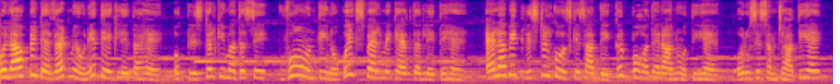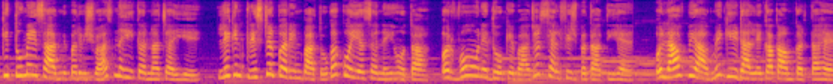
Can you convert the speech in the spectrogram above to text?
ओलाफ भी डेजर्ट में उन्हें देख लेता है और क्रिस्टल की मदद से वो उन तीनों को एक स्पेल में कैद कर लेते हैं। एला भी क्रिस्टल को उसके साथ देखकर बहुत हैरान होती है और उसे समझाती है कि तुम्हें इस आदमी पर विश्वास नहीं करना चाहिए। लेकिन क्रिस्टल पर इन बातों का कोई असर नहीं होता और वो उन्हें धोखेबाज और सेल्फिश बताती है। ओलाफ भी आग में घी डालने का काम करता है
